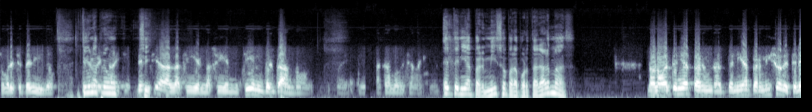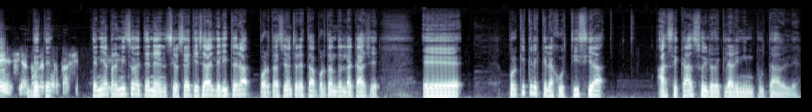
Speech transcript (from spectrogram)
sobre ese pedido. Tengo una pregunta. la siguen, la siguen, siguen intentando. De ese régimen. ¿Él tenía permiso para portar armas? No, no, él tenía, tenía permiso de tenencia, no de, portación. Tenía permiso de tenencia, o sea que ya el delito era portación, se le estaba portando en la calle. Eh, ¿Por qué crees que la justicia hace caso y lo declara inimputable?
